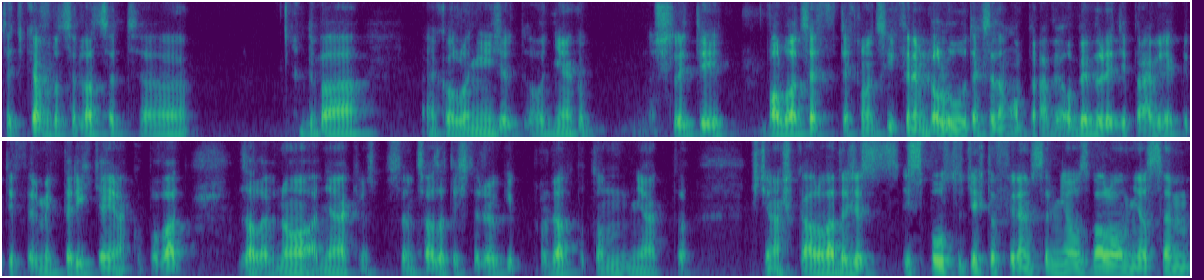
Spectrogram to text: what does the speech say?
teďka v roce 2022 jako loni, že hodně jako šly ty valuace v technologických firm dolů, tak se tam právě objevily ty private equity firmy, které chtějí nakupovat za levno a nějakým způsobem třeba za ty čtyři roky prodat, potom nějak to ještě naškálovat. Takže i spoustu těchto firm se mě ozvalo. Měl jsem,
